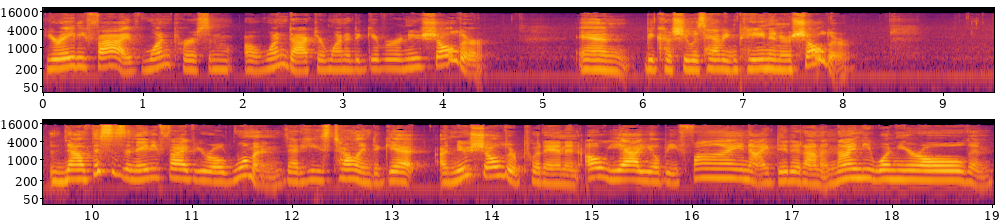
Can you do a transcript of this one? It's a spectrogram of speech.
you're 85. One person, uh, one doctor wanted to give her a new shoulder, and because she was having pain in her shoulder. Now, this is an 85 year old woman that he's telling to get a new shoulder put in, and oh, yeah, you'll be fine. I did it on a 91 year old. And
